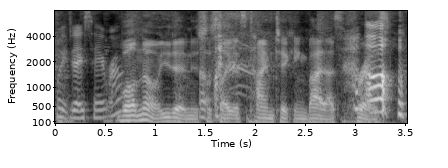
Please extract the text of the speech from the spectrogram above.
Wait, did I say it wrong? Well, no, you didn't. It's just like it's oh. time ticking by. That's the phrase. oh,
